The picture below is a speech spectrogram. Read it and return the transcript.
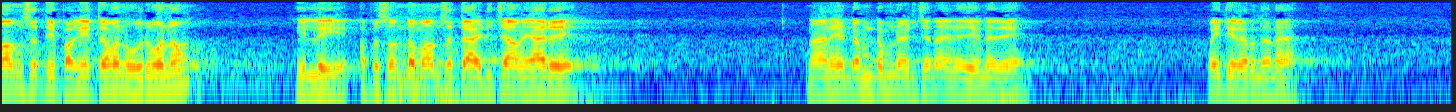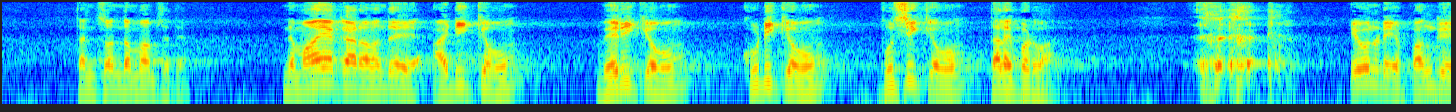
மாம்சத்தை பகைத்தவன் ஒருவனும் இல்லையே. அப்ப சொந்த மாம்சத்தை அடிச்சான் யாரு? நானே டம் டம்னு அடிச்சேன்னா என்னது என்னது? பைத்தியக்காரன் தானே? தன் சொந்த மாம்சத்தை. இந்த மாயக்காரன் வந்து அடிக்கவும் வெறிக்கவும் குடிக்கவும் புசிக்கவும் தலைப்படுவான். இவனுடைய பங்கு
